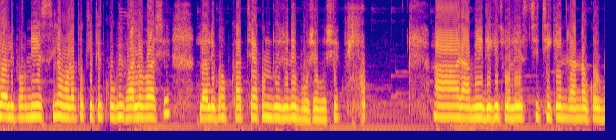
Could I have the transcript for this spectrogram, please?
ললিপপ নিয়ে এসেছিলাম, ওরা তো খেতে খুবই ভালোবাসে ললিপপ খাচ্ছে এখন দুজনে বসে বসে। আর আমি এদিকে চলে এসেছি চিকেন রান্না করব।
